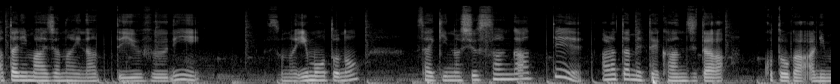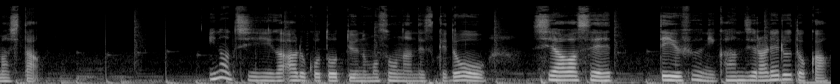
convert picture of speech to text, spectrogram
当たり前じゃないなっていうふうにその妹の最近の出産があって改めて感じたことがありました。命があることっていうのもそうなんですけど幸せっていう風に感じられるとか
